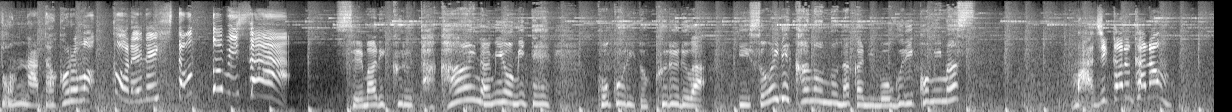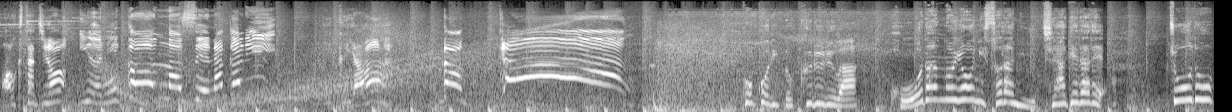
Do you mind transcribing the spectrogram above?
どんなところもこれでひとっ飛びさ。迫り来る高い波を見てココリとクルルは急いでカノンの中に潜り込みます。マジカルカノン。僕たちをユニコーンの背中に。行くよココリとクルルは砲弾のように空に打ち上げられちょうど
